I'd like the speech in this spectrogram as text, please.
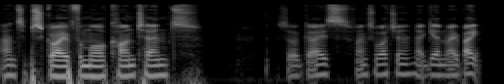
and subscribe for more content. So guys thanks for watching. Again right bye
